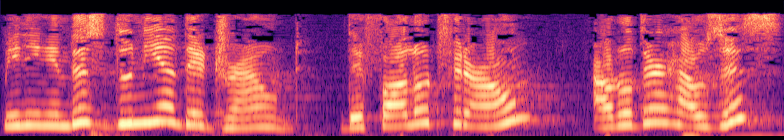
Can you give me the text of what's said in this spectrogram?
Meaning in this dunya, they're drowned. They followed Fir'aun out of their houses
